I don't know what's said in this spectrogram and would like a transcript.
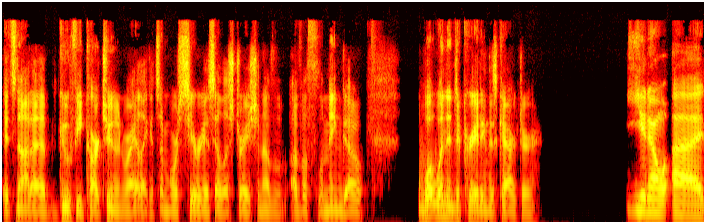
it's not a goofy cartoon right? Like it's a more serious illustration of of a flamingo. What went into creating this character? You know uh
